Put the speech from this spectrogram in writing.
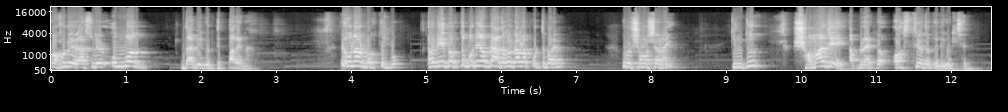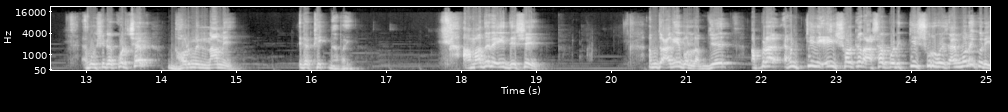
কখনোই রাসুলের উম্মত দাবি করতে পারে না। ওনার বক্তব্য। এখন এই বক্তব্য নিয়ে আপনি আধা ঘণ্টা আলাপ করতে পারেন, কোনো সমস্যা নাই। কিন্তু সমাজে আপনারা একটা অস্থিরতা তৈরি করছেন এবং সেটা করছেন ধর্মের নামে। এটা ঠিক না ভাই। আমাদের এই দেশে আমি তো আগেই বললাম যে আপনারা এখন কি, এই সরকার আসার পরে কি শুরু হয়েছে? আমি মনে করি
